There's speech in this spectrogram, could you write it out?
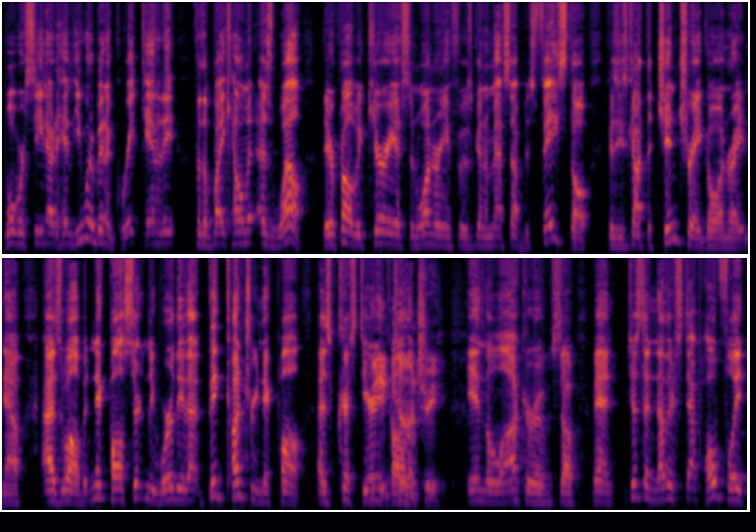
what we're seeing out of him. He would have been a great candidate for the bike helmet as well. They were probably curious and wondering if it was going to mess up his face, though because he's got the chin tray going right now as well. But Nick Paul certainly worthy of that big country Nick Paul, as Chris Tierney called country. him in the locker room. So, man, just another step, hopefully,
